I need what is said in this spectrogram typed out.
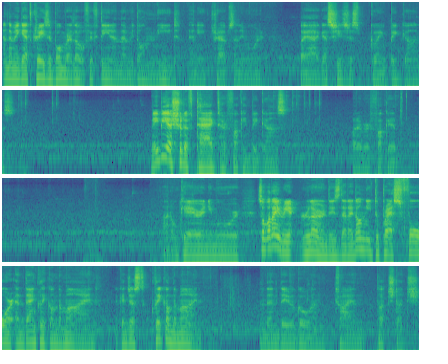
And then we get Crazy Bomber at level 15 and then we don't need any traps anymore. But yeah, I guess she's just going big guns. Maybe I should have tagged her fucking big guns. Whatever, fuck it. I don't care anymore. So what I learned is that I don't need to press 4 and then click on the mine. I can just click on the mine. And then they will go and try and touch touch.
